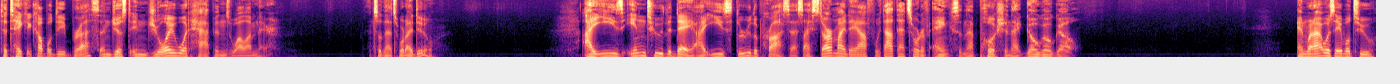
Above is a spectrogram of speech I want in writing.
To take a couple deep breaths and just enjoy what happens while I'm there. And so that's what I do. I ease into the day. I ease through the process. I start my day off without that sort of angst and that push and that go, go, go. And when I was able to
